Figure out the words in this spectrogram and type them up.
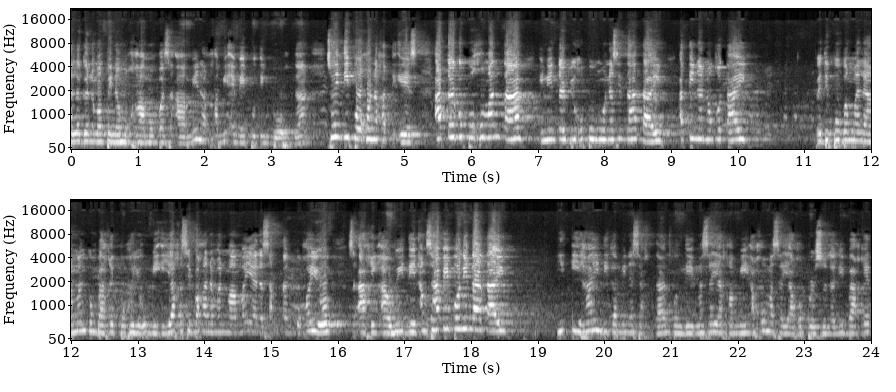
Talaga naman pinamukha mo pa sa amin na kami ay may puting buhok na. So hindi po ako nakatiis. After ko po kumanta, in-interview ko po muna si tatay at tinanong ko, tay, pwede po bang malaman kung bakit po kayo umiiyak? Kasi baka naman mamaya nasaktan ko kayo sa aking awitin. Ang sabi po ni tatay, "Hi- Iha, hindi kami nasaktan, kundi masaya kami. Ako masaya ako personally. Bakit?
